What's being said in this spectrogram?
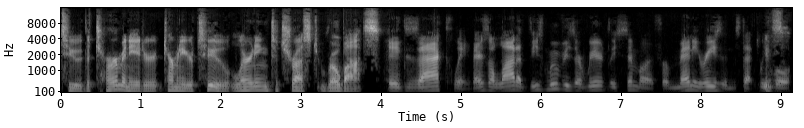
to the Terminator, Terminator Two, learning to trust robots. Exactly. There's a lot of these movies are weirdly similar for many reasons that we It's- will.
